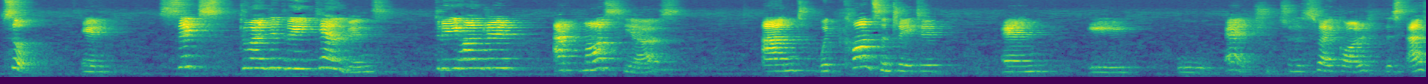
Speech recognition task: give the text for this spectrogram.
So in 623 kelvins, 300 atmospheres and with concentrated NaOH. So this is why I called this as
